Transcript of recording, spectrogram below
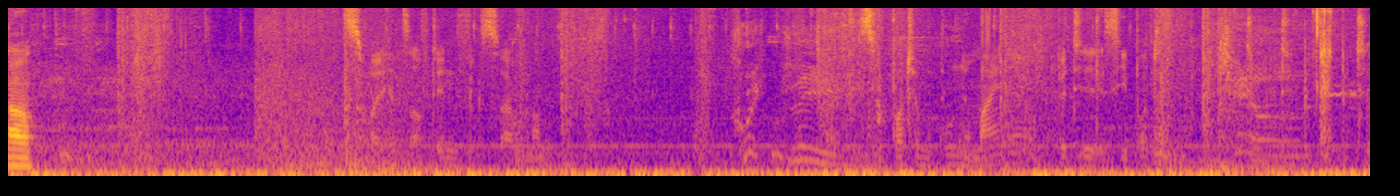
Oh. Zwei Hits auf den Wichser kommen. Ist die Bottom Rune meine? Und bitte ist die Bottom. Bitte, bitte, bitte.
